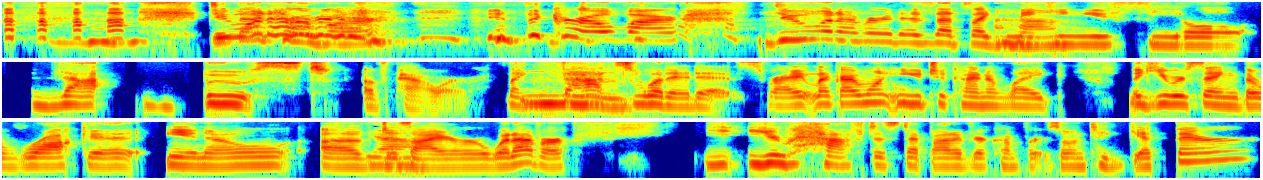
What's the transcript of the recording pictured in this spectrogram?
do whatever crowbar. Get the crowbar do whatever it is that's like Uh-huh. making you feel that boost of power like Mhm. that's what it is right like i want you to kind of like like you were saying the rocket you know of Yeah. desire or whatever you have to step out of your comfort zone to get there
